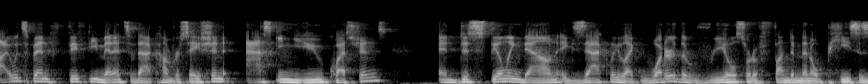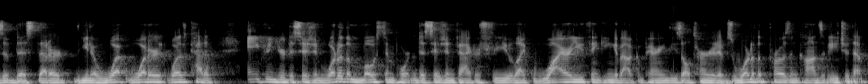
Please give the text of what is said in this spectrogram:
I would spend 50 minutes of that conversation asking you questions and distilling down exactly like what are the real sort of fundamental pieces of this that are you know what what are what's kind of anchoring your decision? What are the most important decision factors for you? Like why are you thinking about comparing these alternatives? What are the pros and cons of each of them?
